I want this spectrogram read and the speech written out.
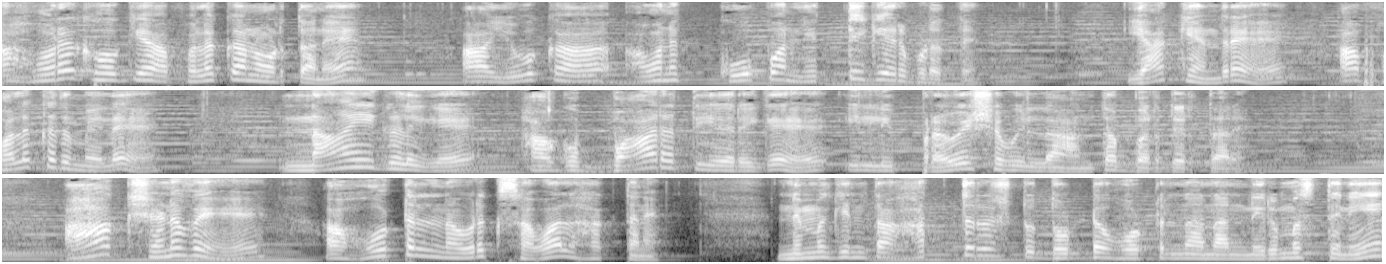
ಆ ಹೊರಗೆ ಹೋಗಿ ಆ ಫಲಕ ನೋಡ್ತಾನೆ, ಆ ಯುವಕ ಅವನ ಕೋಪ ನೆತ್ತಿಗೇರ್ಬಿಡುತ್ತೆ. ಯಾಕೆ ಅಂದರೆ ಆ ಫಲಕದ ಮೇಲೆ ನಾಯಿಗಳಿಗೆ ಹಾಗೂ ಭಾರತೀಯರಿಗೆ ಇಲ್ಲಿ ಪ್ರವೇಶವಿಲ್ಲ ಅಂತ ಬರೆದಿರ್ತಾರೆ. ಆ ಕ್ಷಣವೇ ಆ ಹೋಟೆಲ್ನವ್ರಿಗೆ ಸವಾಲು ಹಾಕ್ತಾನೆ. ನಿಮಗಿಂತ ಹತ್ತರಷ್ಟು ದೊಡ್ಡ ಹೋಟೆಲ್ನ ನಾನು ನಿರ್ಮಿಸ್ತೀನಿ,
